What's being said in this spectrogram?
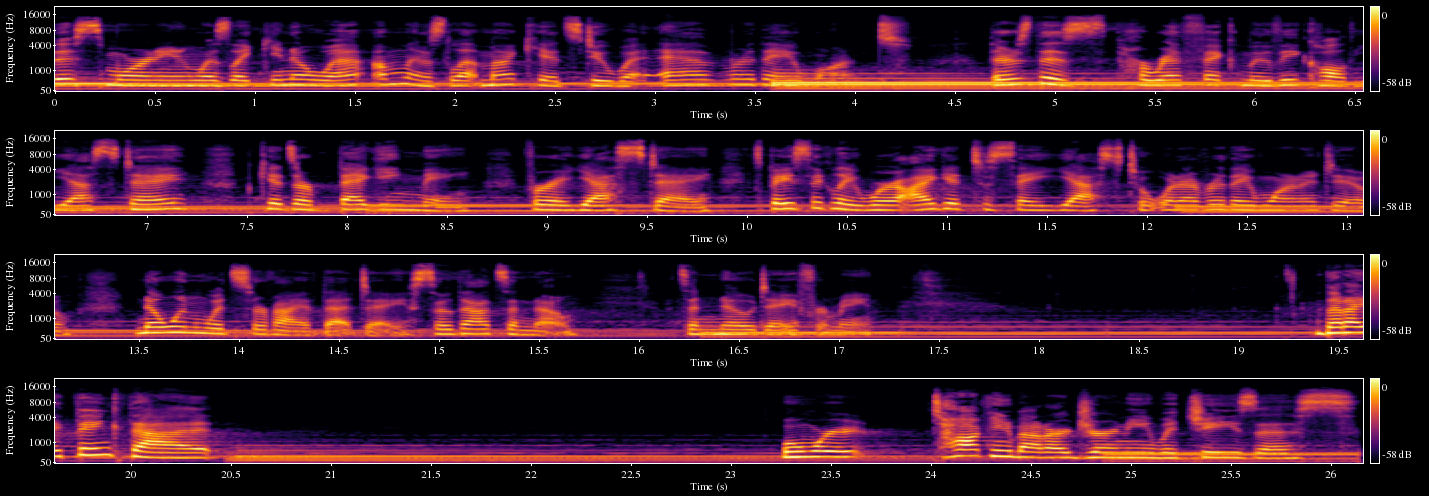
this morning and was like, you know what? I'm going to just let my kids do whatever they want. There's this horrific movie called Yes Day. Kids are begging me for a yes day. It's basically where I get to say yes to whatever they want to do. No one would survive that day, so that's a no. It's a no day for me. But I think that when we're talking about our journey with Jesus,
